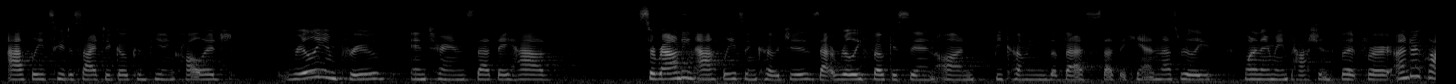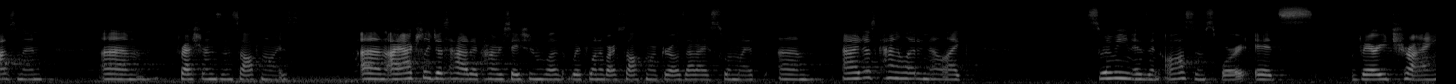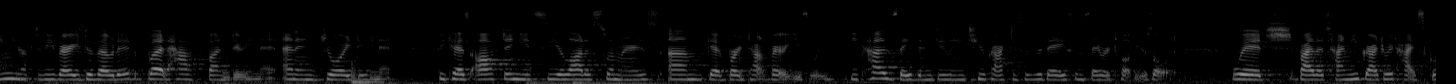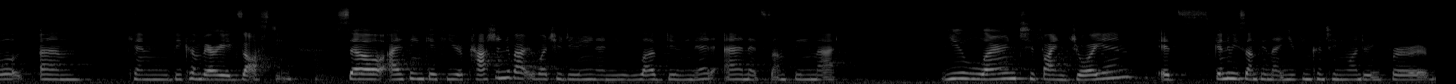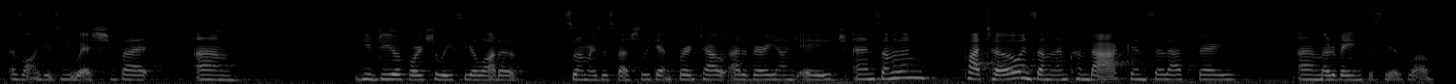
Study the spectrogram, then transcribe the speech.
athletes who decide to go compete in college really improve in terms that they have surrounding athletes and coaches that really focus in on becoming the best that they can. And that's really one of their main passions. But for underclassmen, um, freshmen and sophomores, um, I actually just had a conversation with, with one of our sophomore girls that I swim with. Um, and I just kind of let her know like, swimming is an awesome sport. It's very trying. You have to be very devoted, but have fun doing it and enjoy doing it because often you'd see a lot of swimmers um, get burnt out very easily because they've been doing two practices a day since they were 12 years old, which by the time you graduate high school um, can become very exhausting. So I think if you're passionate about what you're doing and you love doing it and it's something that you learn to find joy in, it's going to be something that you can continue on doing for as long as you wish. But um, you do unfortunately see a lot of swimmers especially get burnt out at a very young age and some of them plateau and some of them come back and so that's very um, motivating to see as well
